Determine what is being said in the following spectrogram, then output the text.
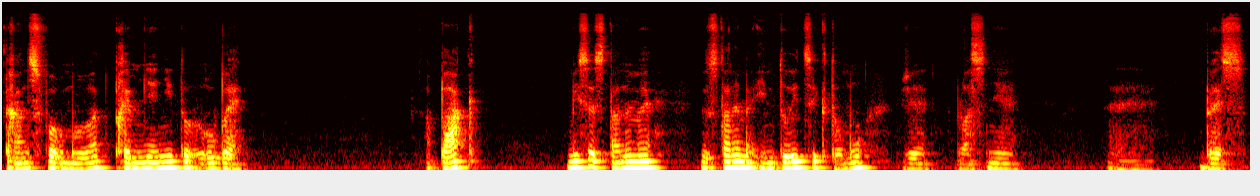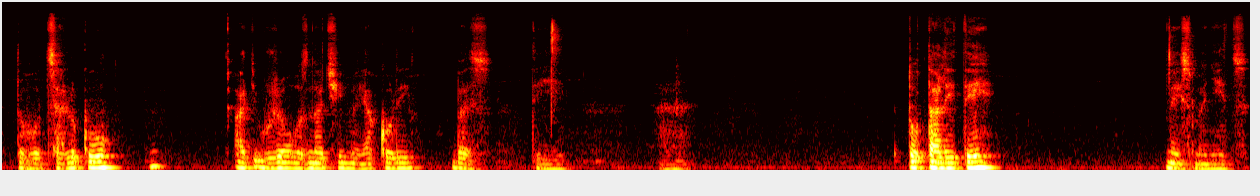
transformovat, přeměnit to hrubé. A pak my se staneme, dostaneme intuici k tomu, že vlastně eh, bez toho celku, hm, ať už ho označíme jakoliv, bez té eh, totality, nejsme nic.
